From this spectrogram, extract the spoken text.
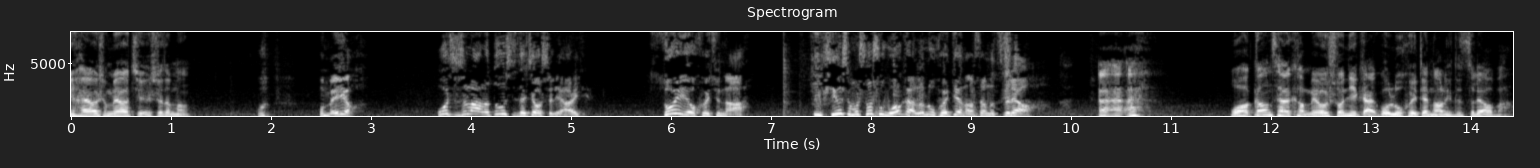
你还有什么要解释的吗？我我没有，我只是落了东西在教室里而已，所以又回去拿。你凭什么说是我改了陆回电脑上的资料？哎哎哎，我刚才可没有说你改过陆回电脑里的资料吧？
